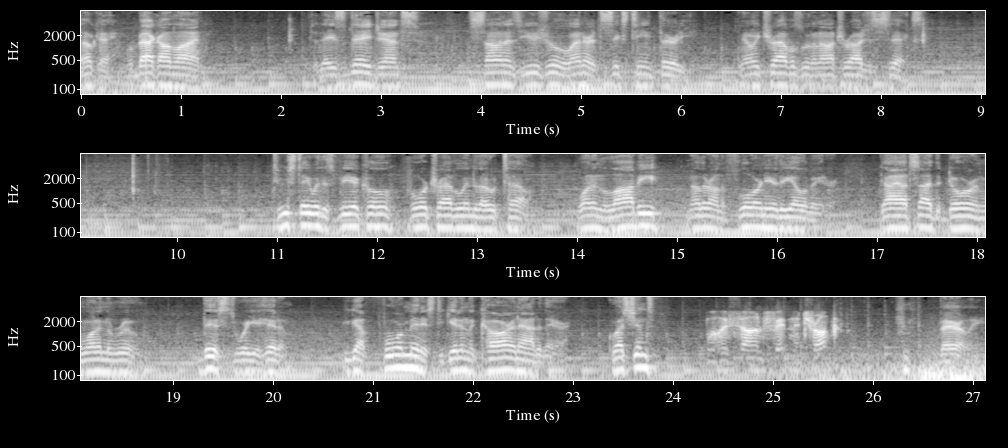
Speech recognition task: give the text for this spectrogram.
Okay, we're back online. Today's the day, gents. The sun, as usual, will enter at 1630. You know he travels with an entourage of six. Two stay with his vehicle, four travel into the hotel. One in the lobby, another on the floor near the elevator. Guy outside the door, and one in the room. This is where you hit him. You got four minutes to get in the car and out of there. Questions? Will Hassan fit in the trunk? Barely.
